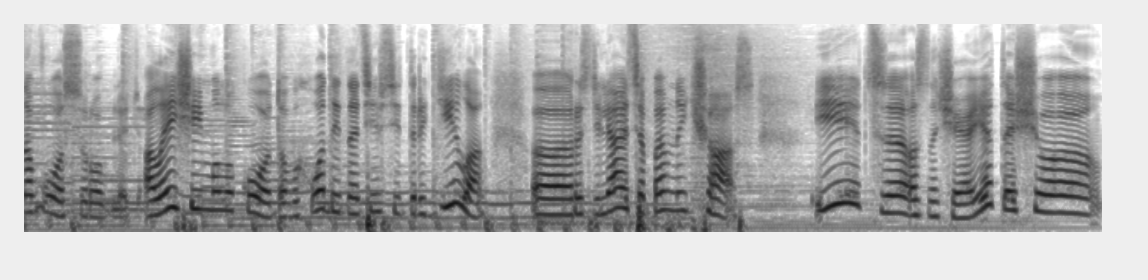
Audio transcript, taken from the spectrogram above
навоз роблять, але ще й молоко, то виходить на ці всі три діла е, розділяється певний час. І це означає те, що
